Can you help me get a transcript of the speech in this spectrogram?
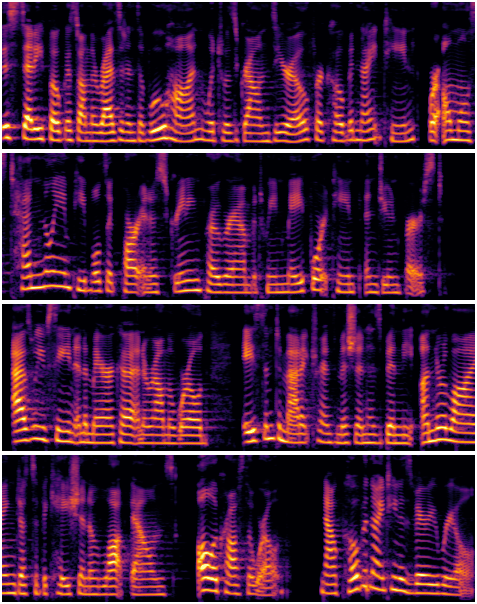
This study focused on the residents of Wuhan, which was ground zero for COVID 19, where almost 10 million people took part in a screening program between May 14th and June 1st. As we've seen in America and around the world, asymptomatic transmission has been the underlying justification of lockdowns all across the world. Now, COVID 19 is very real,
